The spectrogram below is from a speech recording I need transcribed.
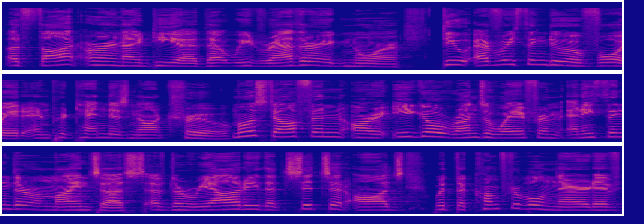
A thought or an idea that we'd rather ignore, do everything to avoid, and pretend is not true. Most often, our ego runs away from anything that reminds us of the reality that sits at odds with the comfortable narrative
